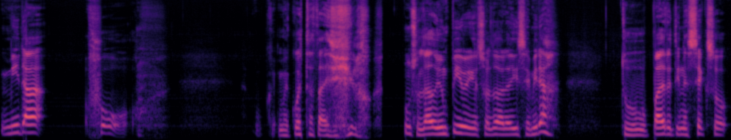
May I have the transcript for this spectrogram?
mira, me cuesta hasta decirlo. Un soldado y un pibe y el soldado le dice, mira, tu padre tiene sexo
